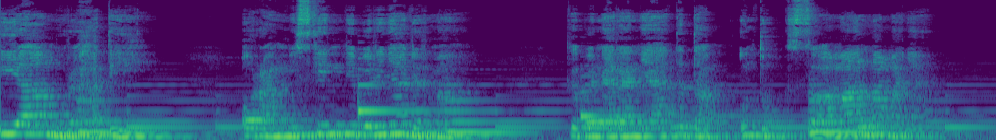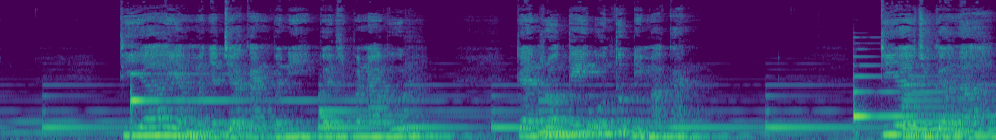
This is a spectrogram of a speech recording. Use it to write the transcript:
ia murah hati, orang miskin diberinya derma, kebenarannya tetap untuk selama-lamanya. Dia yang menyediakan benih bagi penabur dan roti untuk dimakan. Dia jugalah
